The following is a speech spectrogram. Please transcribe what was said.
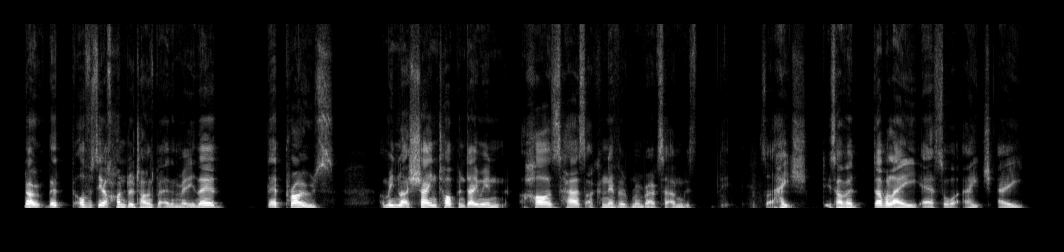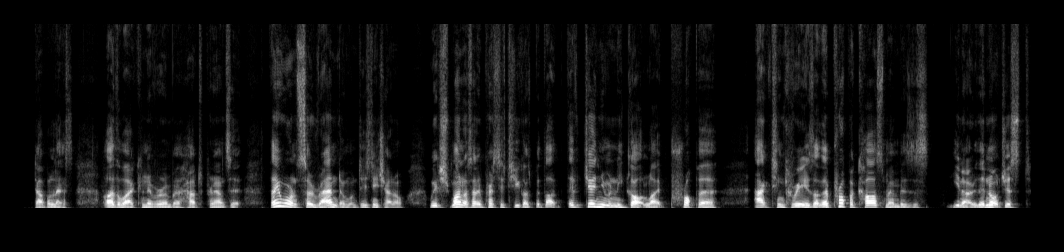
No, they're obviously a hundred times better than me. They're they're pros. I mean, like Shane Topp and Damien Has has. I can never remember how to say. It. I'm just, it's like H. It's either double A S or H A double S. Either way, I can never remember how to pronounce it. They were on so random on Disney Channel, which might not sound impressive to you guys, but that they've genuinely got like proper acting careers. Like they're proper cast members. You know, they're not just.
